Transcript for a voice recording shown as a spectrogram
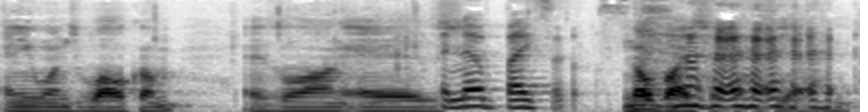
anyone's welcome as long as But no bicycles. no bicycles. yeah. no, no.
